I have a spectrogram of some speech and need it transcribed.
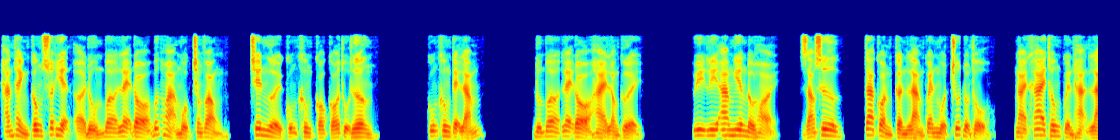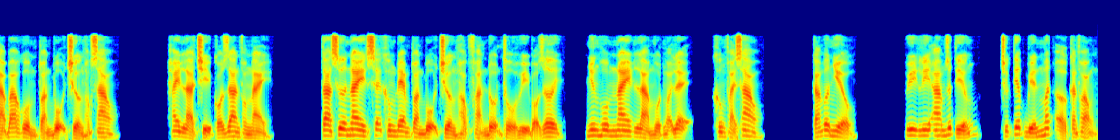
hắn thành công xuất hiện ở đùm bợ lẹ đỏ bức họa một trong vòng, trên người cũng không có có thụ thương. Cũng không tệ lắm. Đùm bợ lẹ đỏ hài lòng cười. W i l l i am nghiêng đầu hỏi, giáo sư, ta còn cần làm quen một chút đồ thổ, ngài khai thông quyền hạn là bao gồm toàn bộ trường học sao? Hay là chỉ có gian phòng này? Ta xưa nay sẽ không đem toàn bộ trường học phản độn thổ hủy bỏ rơi, nhưng hôm nay là một ngoại lệ, không phải sao? Cảm ơn nhiều. W i l l i am dứt tiếng, trực tiếp biến mất ở căn phòng.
